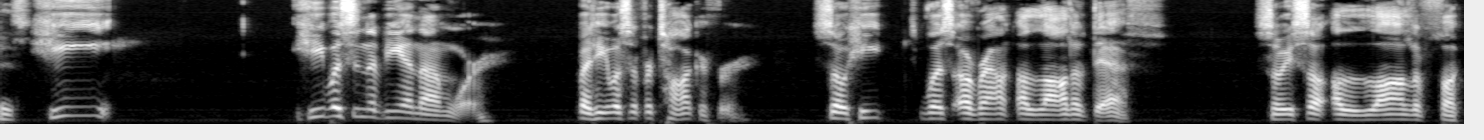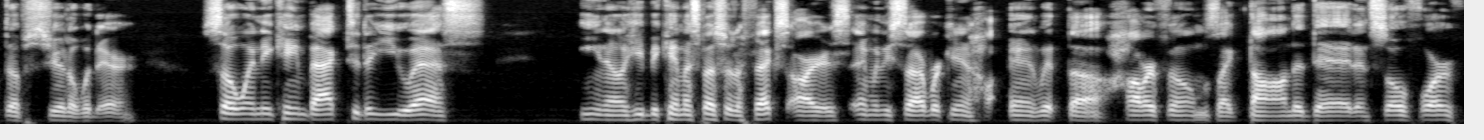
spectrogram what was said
Oh, he he was in the Vietnam War, but he was a photographer, so he was around a lot of death. So he saw a lot of fucked up shit over there. So when he came back to the U.S., you know, he became a special effects artist, and when he started working in, in with uh, horror films like Dawn of the Dead and so forth,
